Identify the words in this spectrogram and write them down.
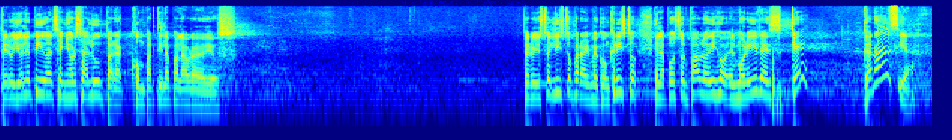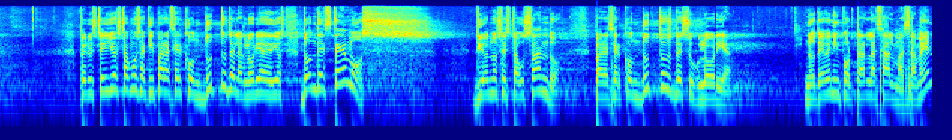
pero yo le pido al Señor salud para compartir la palabra de Dios. Pero yo estoy listo para irme con Cristo. El apóstol Pablo dijo, el morir es ¿qué? Ganancia. Pero usted y yo estamos aquí para ser conductos de la gloria de Dios. Donde estemos, Dios nos está usando para ser conductos de su gloria. Nos deben importar las almas. Amén.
